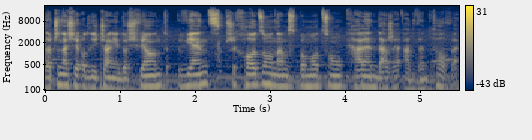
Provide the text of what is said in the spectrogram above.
Zaczyna się odliczanie do świąt, więc przychodzą nam z pomocą kalendarze adwentowe.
